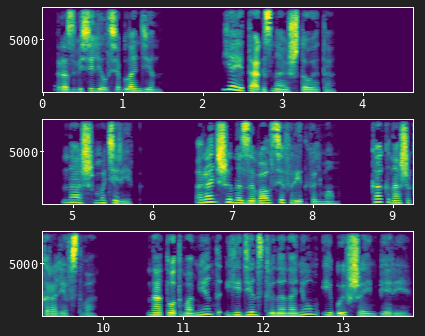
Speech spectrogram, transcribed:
— развеселился блондин. «Я и так знаю, что это. Наш материк. Раньше назывался Фридхальмом, как наше королевство. На тот момент единственное на нем и бывшая империи.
